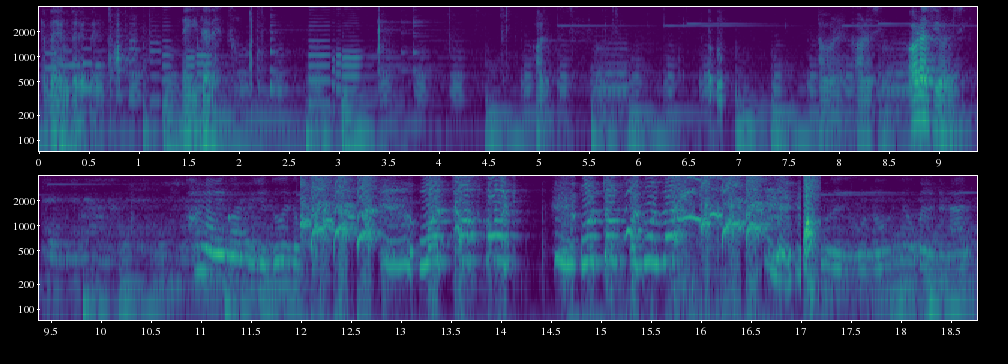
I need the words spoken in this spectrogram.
Esperen, esperen, esperen. Voy a quitar esto. Ahora sí. Ahora sí, ahora sí. De YouTube. What the fuck? What the fuck was that? Como digo, un nuevo video para el canal.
